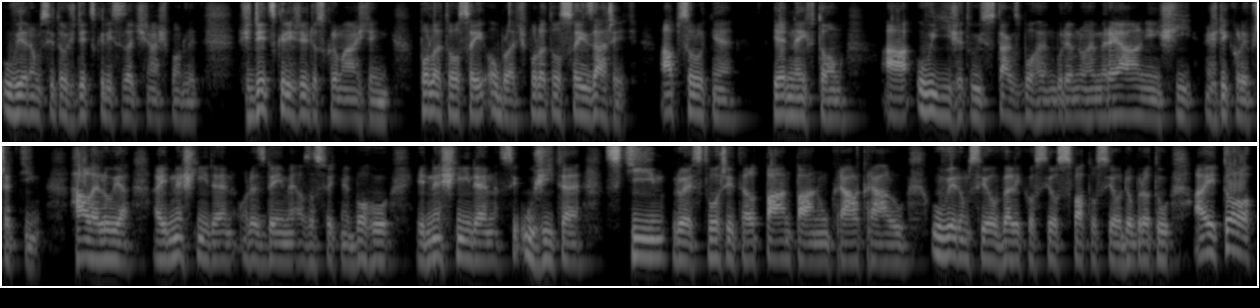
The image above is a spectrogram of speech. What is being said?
Uvědom si to vždycky, když se začínáš modlit. Vždycky, když jdeš do schromáždění. Podle toho se jí obleč, podle toho se jí zařiď. Absolutně jednej v tom a uvidíš, že tvůj vztah s Bohem bude mnohem reálnější než kdykoliv předtím. Haleluja. A i dnešní den odezdejme a zasvěťme Bohu. I dnešní den si užijte s tím, kdo je stvořitel, pán pánů, král králů. Uvědom si jeho velikost, jeho svatost, jeho dobrotu a i to,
